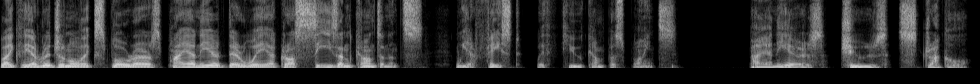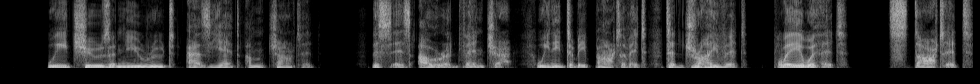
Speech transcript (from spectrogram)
Like the original explorers pioneered their way across seas and continents, we are faced with few compass points. Pioneers choose struggle. We choose a new route as yet uncharted. This is our adventure. We need to be part of it, to drive it, play with it, start it.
